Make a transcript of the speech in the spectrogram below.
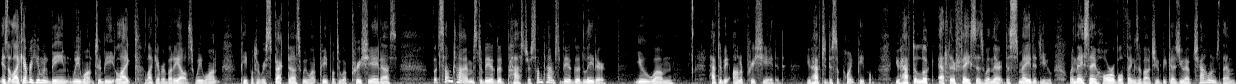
is that, like every human being, we want to be liked like everybody else. We want people to respect us, we want people to appreciate us. But sometimes, to be a good pastor, sometimes to be a good leader, you um, have to be unappreciated. You have to disappoint people. You have to look at their faces when they're dismayed at you, when they say horrible things about you, because you have challenged them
